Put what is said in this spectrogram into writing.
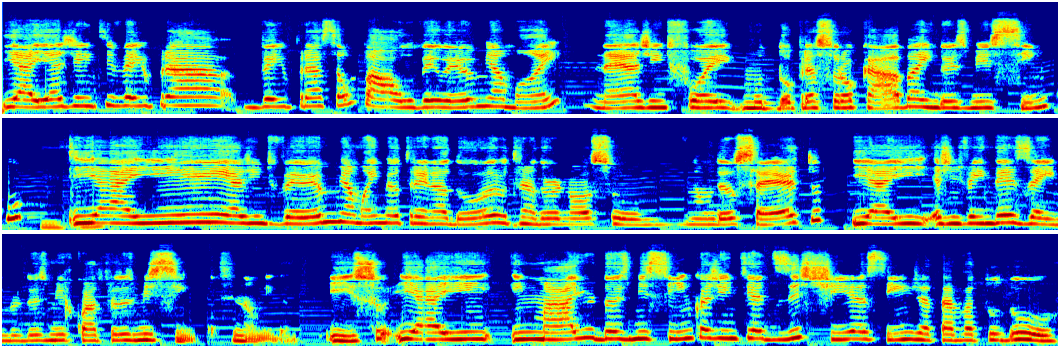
E aí a gente veio pra, veio pra São Paulo, veio eu e minha mãe né? A gente foi, mudou para Sorocaba em 2005. Uhum. E aí a gente veio, eu, minha mãe e meu treinador. O treinador nosso não deu certo. E aí a gente veio em dezembro de 2004 para 2005, se não me engano. Isso. E aí em maio de 2005 a gente ia desistir, assim, já tava tudo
